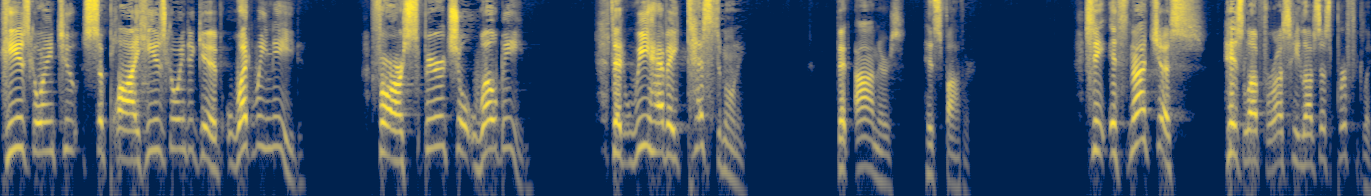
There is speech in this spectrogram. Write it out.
he is going to supply, he is going to give what we need for our spiritual well being. That we have a testimony that honors his Father. See, it's not just his love for us, he loves us perfectly.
